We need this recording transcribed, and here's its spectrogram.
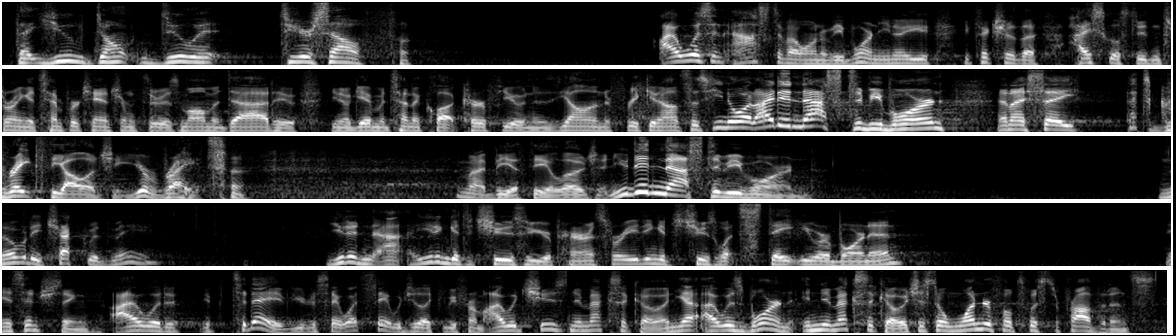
that you don't do it to yourself. I wasn't asked if I want to be born. You know, you, you picture the high school student throwing a temper tantrum through his mom and dad who, you know, gave him a 10 o'clock curfew and is yelling and freaking out and says, you know what, I didn't ask to be born. And I say, that's great theology. You're right. You might be a theologian. You didn't ask to be born. Nobody checked with me. You didn't, you didn't get to choose who your parents were. You didn't get to choose what state you were born in. And it's interesting. I would, if today, if you were to say, what state would you like to be from? I would choose New Mexico. And yet I was born in New Mexico. It's just a wonderful twist of providence.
